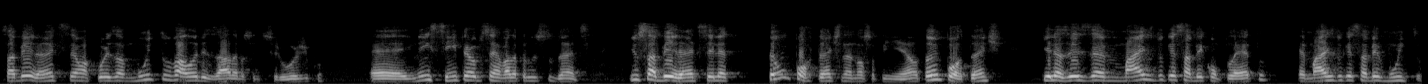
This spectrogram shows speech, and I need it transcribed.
Saber antes é uma coisa muito valorizada no centro cirúrgico é, e nem sempre é observada pelos estudantes. E o saber antes ele é tão importante, na nossa opinião, tão importante, que ele às vezes é mais do que saber completo, é mais do que saber muito.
